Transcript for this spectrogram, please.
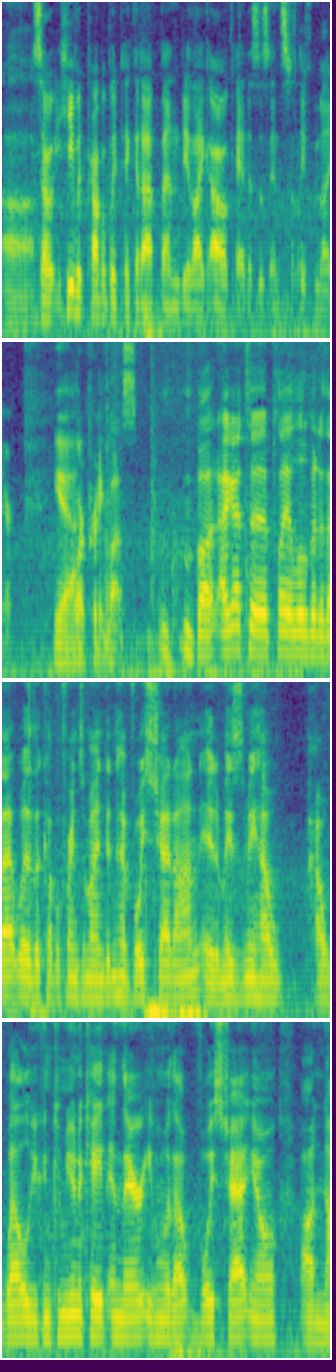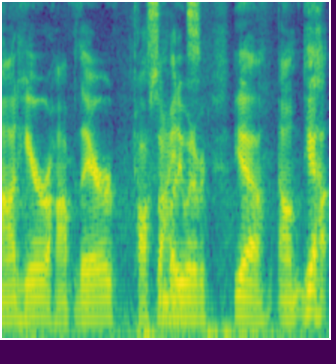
uh, So he would probably pick it up and be like, oh, okay, this is instantly familiar. yeah, Or pretty close. But I got to play a little bit of that with a couple friends of mine. Didn't have voice chat on. It amazes me how how well you can communicate in there even without voice chat. You know, a nod here, a hop there, toss somebody, Signs. whatever. Yeah, um, yeah.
